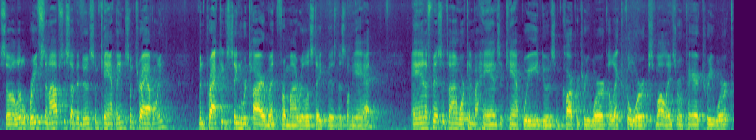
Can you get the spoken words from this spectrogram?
So, a little brief synopsis I've been doing some camping, some traveling, been practicing retirement from my real estate business, let me add. And I spent some time working my hands at Camp Weed, doing some carpentry work, electrical work, small instrument repair, tree work.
